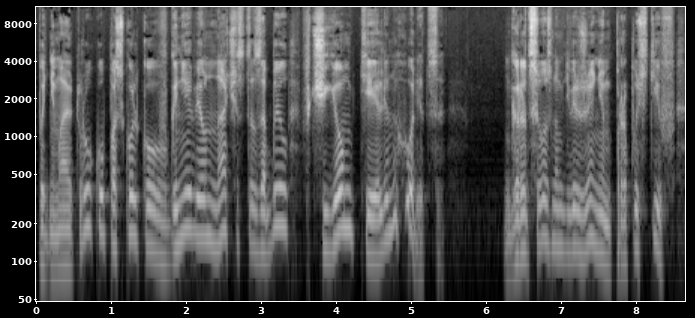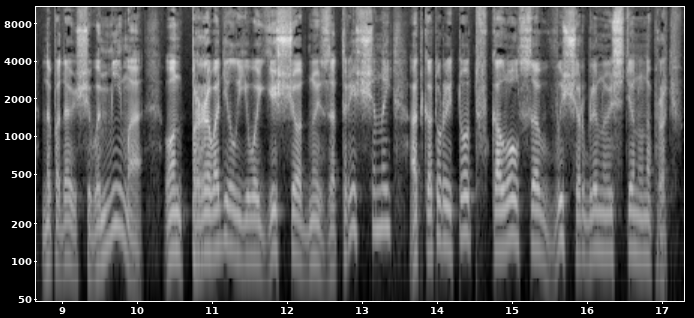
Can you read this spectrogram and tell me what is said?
поднимают руку, поскольку в гневе он начисто забыл, в чьем теле находится. Грациозным движением пропустив нападающего мимо, он проводил его еще одной затрещиной, от которой тот вкололся в выщербленную стену напротив.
